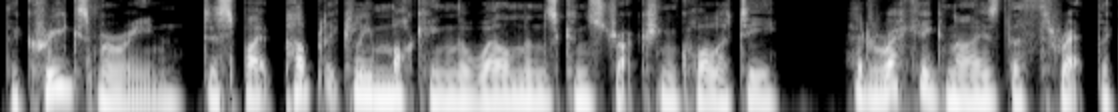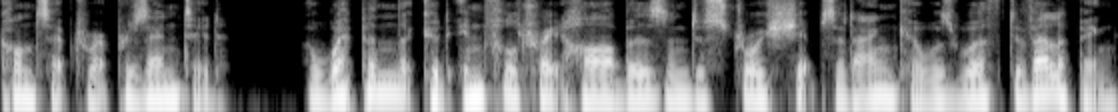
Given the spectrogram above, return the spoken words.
The Kriegsmarine, despite publicly mocking the Welman's construction quality, had recognized the threat the concept represented. A weapon that could infiltrate harbours and destroy ships at anchor was worth developing,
